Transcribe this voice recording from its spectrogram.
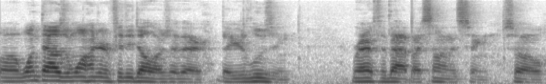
uh, $1,150 right there that you're losing right off the bat by selling this thing. So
